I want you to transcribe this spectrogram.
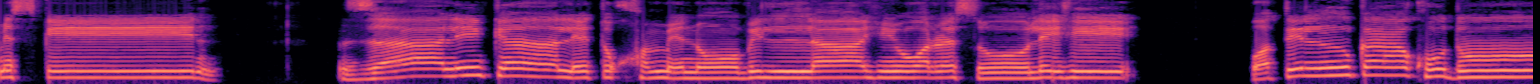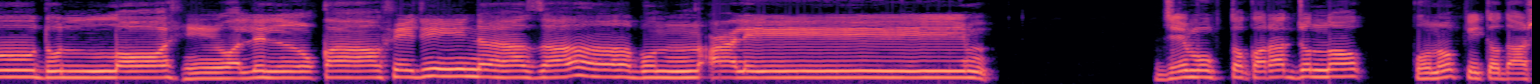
مسكين ذلك لتؤمنوا بالله ورسوله وتلك حدود الله وللكافرين عذاب عليم যে মুক্ত করার জন্য কোনো কৃতদাস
